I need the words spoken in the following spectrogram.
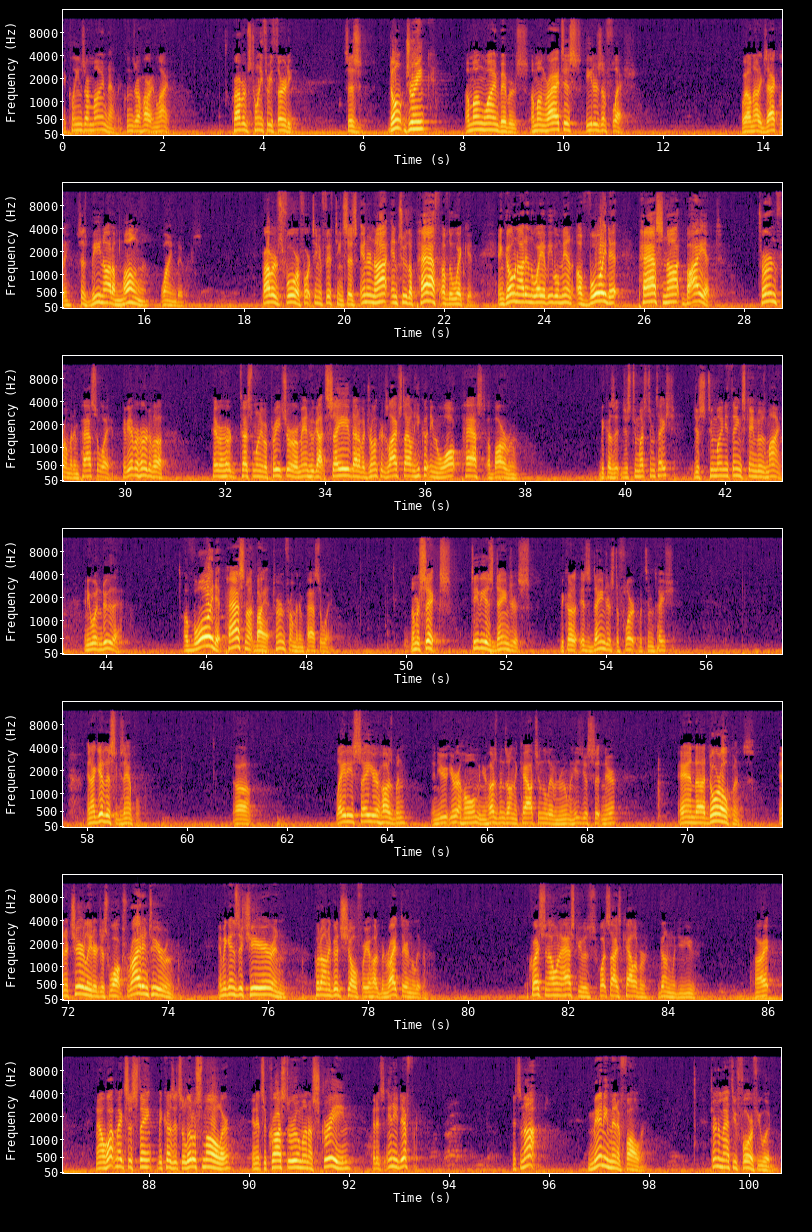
it cleans our mind down. It cleans our heart and life. Proverbs 23:30 says, "Don't drink among winebibbers, among riotous eaters of flesh." Well, not exactly. It says, "Be not among winebibbers." Proverbs 4, 14 and 15 says, Enter not into the path of the wicked, and go not in the way of evil men. Avoid it, pass not by it. Turn from it and pass away. Have you ever heard of a ever heard testimony of a preacher or a man who got saved out of a drunkard's lifestyle and he couldn't even walk past a bar room because it just too much temptation. Just too many things came to his mind. And he wouldn't do that. Avoid it, pass not by it, turn from it and pass away. Number six, TV is dangerous because it's dangerous to flirt with temptation. And I give this example. Uh, ladies, say your husband, and you, you're at home, and your husband's on the couch in the living room, and he's just sitting there, and a uh, door opens, and a cheerleader just walks right into your room and begins to cheer and put on a good show for your husband right there in the living room. The question I want to ask you is what size caliber gun would you use? All right? Now, what makes us think because it's a little smaller and it's across the room on a screen that it's any different? It's not. Many men have fallen. Turn to Matthew 4 if you would.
